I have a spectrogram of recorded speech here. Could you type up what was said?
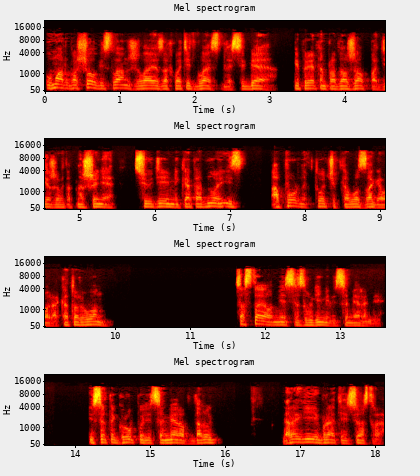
Умар вошел в ислам, желая захватить власть для себя, и при этом продолжал поддерживать отношения с иудеями как одной из опорных точек того заговора, который он составил вместе с другими лицемерами. И с этой группы лицемеров, дорог... дорогие братья и сестры,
